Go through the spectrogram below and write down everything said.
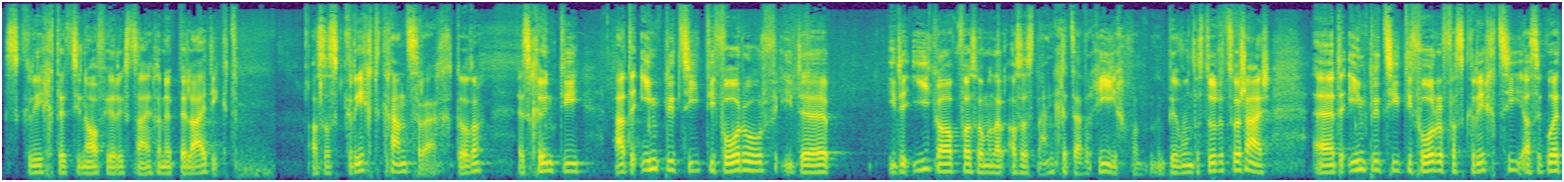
das Gericht jetzt in Anführungszeichen nicht beleidigt. Also das Gericht kennt das Recht, oder? Es könnte auch der implizite Vorwurf in der in der Eingabe von so einer, also das denke jetzt einfach ich, bewundere, dass du dazu schaust, äh, der implizite Vorwurf als Gericht sein, also gut,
